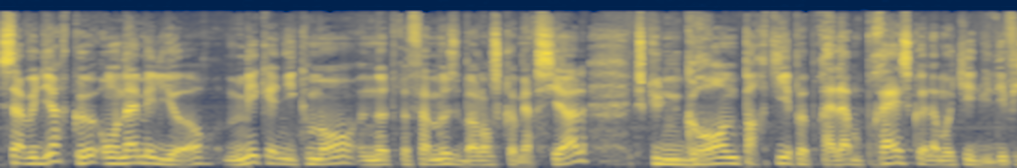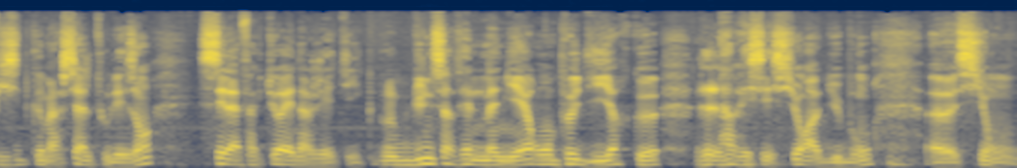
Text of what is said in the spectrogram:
ça veut dire qu'on améliore mécaniquement notre fameuse balance commerciale, puisqu'une grande partie, à peu près presque la moitié du déficit commercial tous les ans, c'est la facture énergétique. D'une certaine manière, on peut dire que la récession a du bon euh, si on,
